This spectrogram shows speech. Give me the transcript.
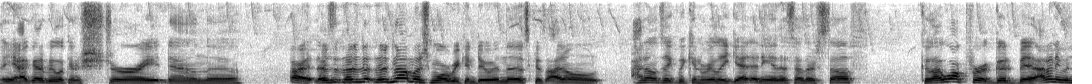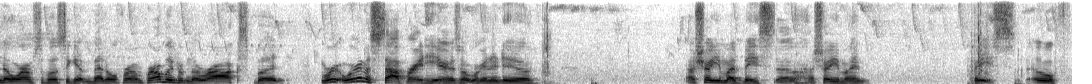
yeah, I gotta be looking straight down though. All right, there's there's there's not much more we can do in this because I don't I don't think we can really get any of this other stuff. Cause I walked for a good bit. I don't even know where I'm supposed to get metal from. Probably from the rocks, but we're we're gonna stop right here. Is what we're gonna do. I'll show you my base though. I'll show you my base. Oof.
